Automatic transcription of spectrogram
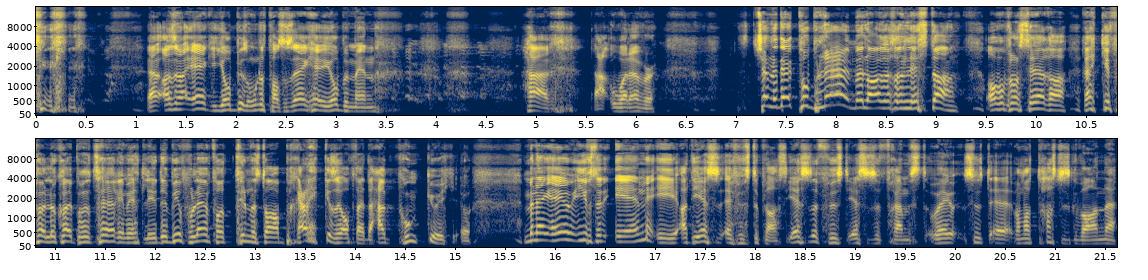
hverdag. Ja, altså, jeg jobber som ungdomspastor, så jeg har jobben min her. Ja, whatever. Skjønner, Det er et problem med å lage sånn liste av å plassere rekkefølge og hva jeg prioriterer i mitt liv. Det blir et problem for til og med stå og brekke seg opp. Det her funker jo ikke. Men jeg er jo i og for seg enig i at Jesus er førsteplass. Jesus er først, Jesus er fremst. Og jeg synes Det er en fantastisk vane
